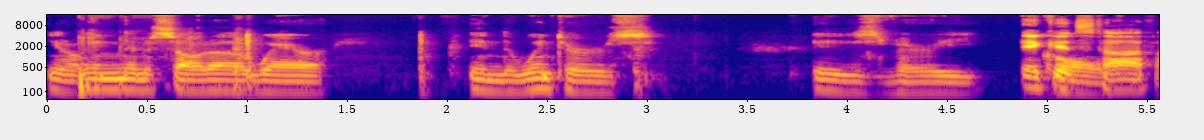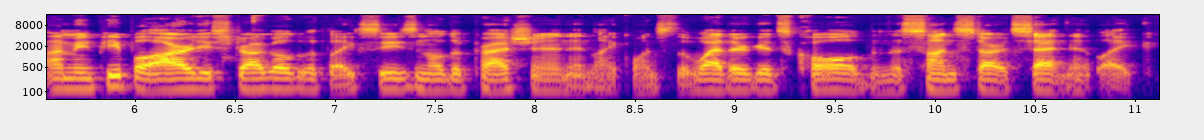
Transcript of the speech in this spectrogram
you know, in Minnesota, where in the winters is very it gets tough. I mean, people already struggled with like seasonal depression, and like once the weather gets cold and the sun starts setting at like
